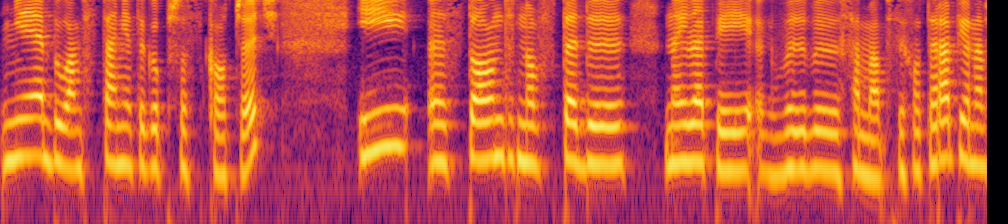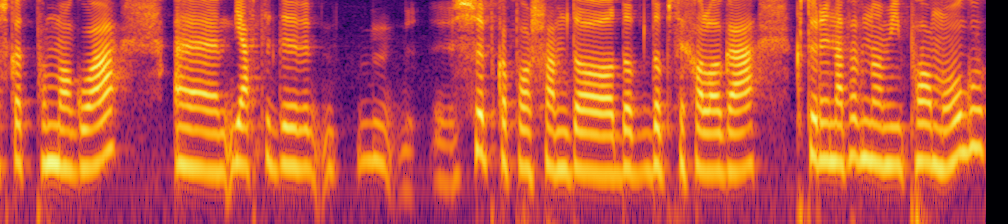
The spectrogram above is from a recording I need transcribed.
nie byłam w stanie tego przeskoczyć. I e, stąd, no wtedy najlepiej jakby by sama psychoterapia na przykład pomogła. E, Ja wtedy mm, szybko poszłam do, do, do psychologa, który na pewno mi pomógł,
